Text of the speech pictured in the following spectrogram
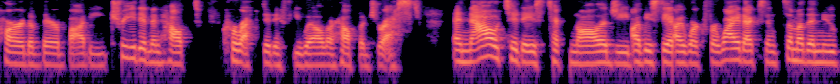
part of their body treated and helped corrected, if you will, or help addressed. And now today's technology, obviously, I work for Widex, and some of the new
